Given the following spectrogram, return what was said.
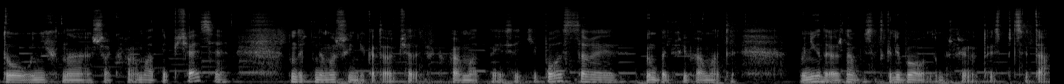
то у них на широкоформатной печати, ну, точнее, на машине, которая печатает широкоформатные всякие постеры, ну, большие форматы, у них должна быть откалибрована машина, то есть по цветам.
